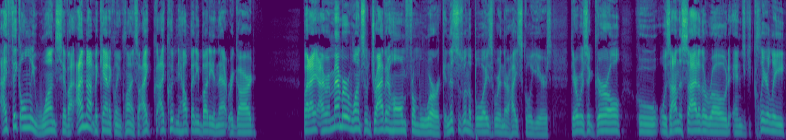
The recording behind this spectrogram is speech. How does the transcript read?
I think only once have I. I'm not mechanically inclined, so I, I couldn't help anybody in that regard. But I, I remember once driving home from work, and this was when the boys were in their high school years. There was a girl who was on the side of the road, and clearly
